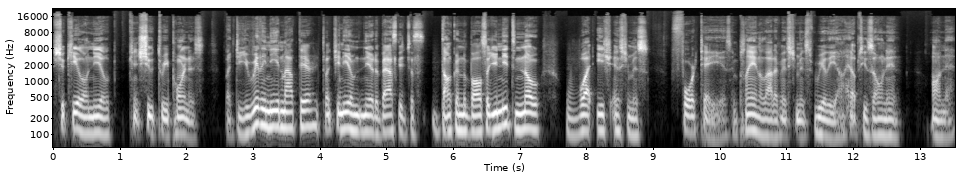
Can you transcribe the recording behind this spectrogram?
Shaquille O'Neal can shoot three pointers, but do you really need him out there? Don't you need him near the basket, just dunking the ball? So you need to know what each instrument's forte is, and playing a lot of instruments really uh, helps you zone in on that.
